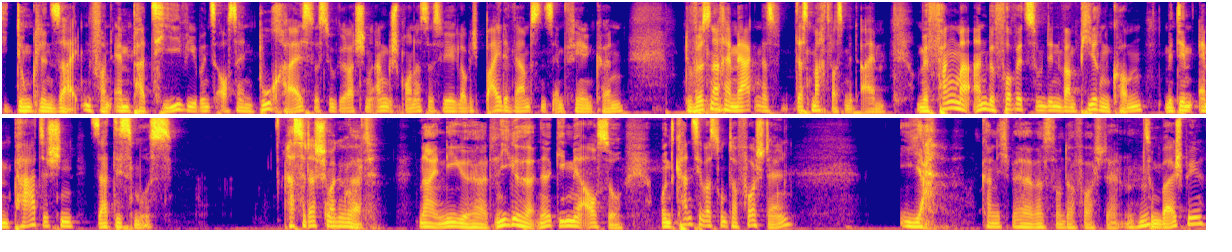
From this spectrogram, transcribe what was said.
die dunklen Seiten von Empathie, wie übrigens auch sein Buch heißt, was du gerade schon angesprochen hast, das wir, glaube ich, beide wärmstens empfehlen können. Du wirst nachher merken, dass das macht was mit einem. Und wir fangen mal an, bevor wir zu den Vampiren kommen, mit dem empathischen Sadismus. Hast du das schon oh mal gehört? Gott. Nein, nie gehört. Nie gehört, ne? Ging mir auch so. Und kannst du dir was darunter vorstellen? Ja, kann ich mir was darunter vorstellen. Mhm. Zum Beispiel?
